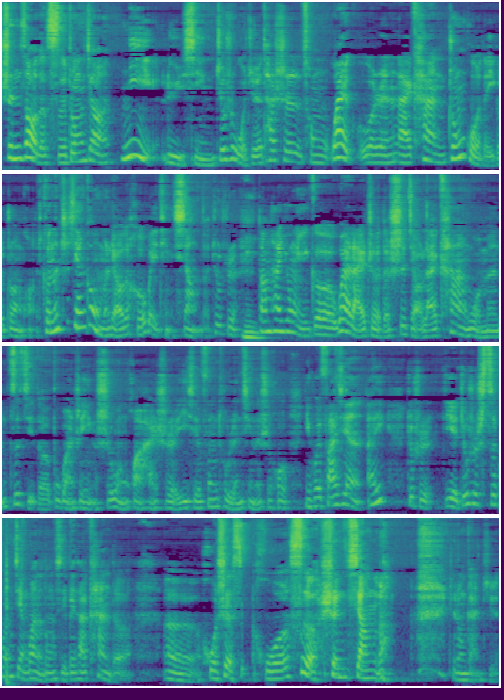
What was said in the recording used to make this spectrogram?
深造的词中叫逆旅行，就是我觉得它是从外国人来看中国的一个状况，可能之前跟我们聊的何伟挺像的，就是当他用一个外来者的视角来看我们自己的，不管是饮食文化还是一些风土人情的时候，你会发现，哎，就是也就是司空见惯的东西被他看的，呃，活色活色生香了，这种感觉。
